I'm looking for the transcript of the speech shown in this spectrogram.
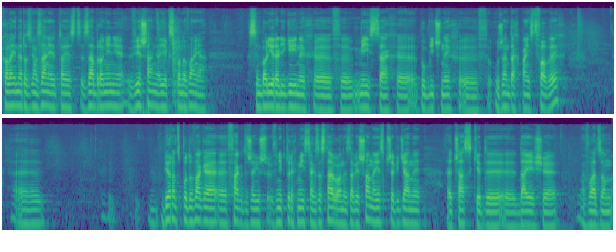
kolejne rozwiązanie to jest zabronienie wieszania i eksponowania symboli religijnych e, w miejscach e, publicznych, e, w urzędach państwowych. Biorąc pod uwagę fakt, że już w niektórych miejscach zostały one zawieszone, jest przewidziany czas, kiedy daje się władzom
